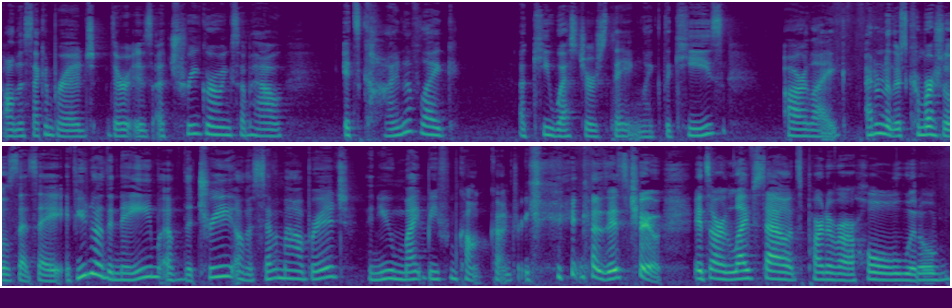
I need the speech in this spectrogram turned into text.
On the second bridge, there is a tree growing somehow. It's kind of like a Key Westers thing. Like the keys are like I don't know. There's commercials that say if you know the name of the tree on the Seven Mile Bridge, then you might be from Conch Country because it's true. It's our lifestyle. It's part of our whole little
